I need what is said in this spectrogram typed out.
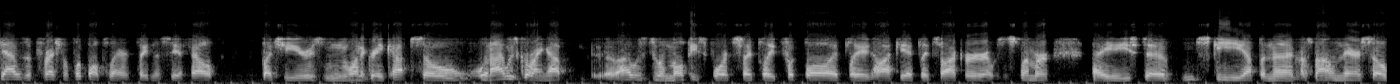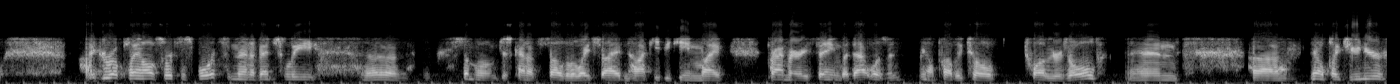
dad was a professional football player, played in the CFL bunch of years and won a Grey Cup. So when I was growing up, I was doing multi sports. I played football, I played hockey, I played soccer, I was a swimmer. I used to ski up in the Grouse Mountain there. So I grew up playing all sorts of sports, and then eventually uh, some of them just kind of fell to the wayside, and hockey became my primary thing. But that wasn't, you know, probably till 12 years old, and uh, you know, played junior.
